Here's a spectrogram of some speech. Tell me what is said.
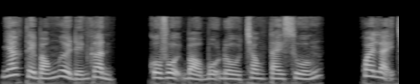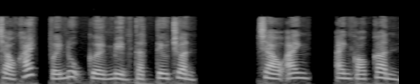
Nhắc thấy bóng người đến gần, cô vội bỏ bộ đồ trong tay xuống, quay lại chào khách với nụ cười mỉm thật tiêu chuẩn. Chào anh, anh có cần.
